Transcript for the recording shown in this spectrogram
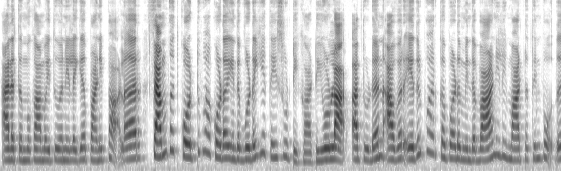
அனைத்து முகாமைத்துவ நிலைய பணிப்பாளர் சம்பத் கொட்டுவாகொட இந்த விடயத்தை சுட்டிக்காட்டினார் காட்டியுள்ளார். அத்துடன் அவர் எதிர்பார்க்கப்படும் இந்த வானிலை மாற்றத்தின் போது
